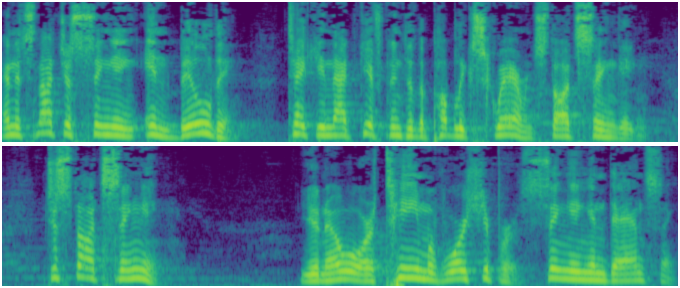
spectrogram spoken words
And it's not just singing in building, taking that gift into the public square and start singing. Just start singing. You know, or a team of worshipers singing and dancing,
